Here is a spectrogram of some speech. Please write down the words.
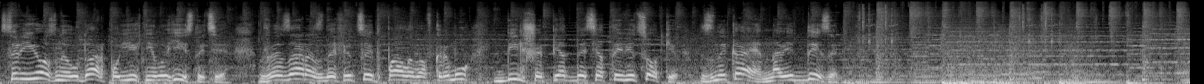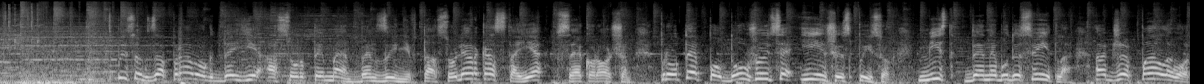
серйозний удар по їхній логістиці. Вже зараз дефіцит палива в Криму більше 50%. Зникає навіть дизель. Список заправок, де є асортимент бензинів та солярка, стає все коротшим. Проте подовжується і інший список міст, де не буде світла. Адже паливо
